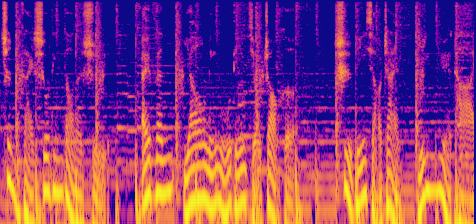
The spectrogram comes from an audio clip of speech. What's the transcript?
正在收听到的是 FM 幺零五点九兆赫，士兵小站音乐台。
